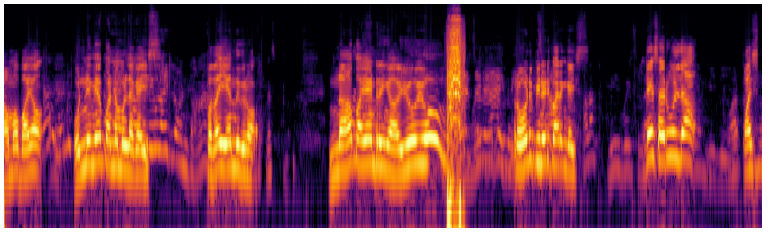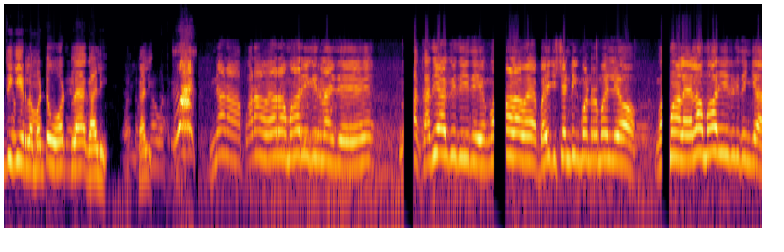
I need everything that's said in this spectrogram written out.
செம்ம பயம். ஒன்றுமே பண்ண முடியல கைஸ் இப்போதான் ஏந்துக்கிறோம். என்ன பயன்றீங்க? ஐயோயோ. ரோடு பின்னாடி பாருங்க கைஸ் டே சருவல் தான். ஃபர்ஸ்ட் கீரில் மட்டும் ஓட்டல காலி. காலி. என்னண்ணா படம் வேற மாதிரி இருக்குண்ணா இது. கதையாக்குது இது. பைக் ஸ்டண்டிங் பண்றோமோ இல்லையோ? உங்க எல்லாம் மாறி இருக்குது இங்கே.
